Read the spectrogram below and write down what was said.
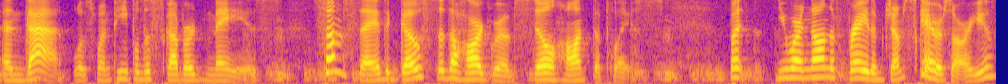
And that was when people discovered Maze. Some say the ghosts of the Hargroves still haunt the place. But you are not afraid of jump scares, are you?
